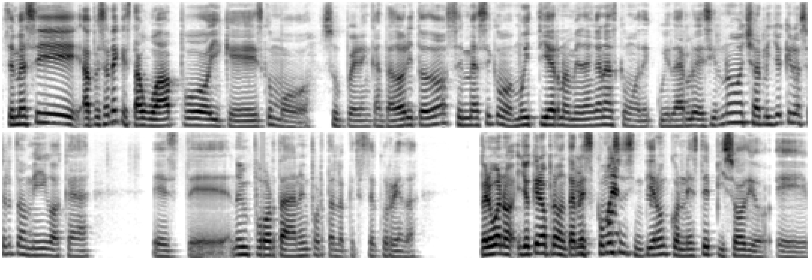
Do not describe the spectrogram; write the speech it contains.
se me hace, a pesar de que está guapo y que es como súper encantador y todo, se me hace como muy tierno, me dan ganas como de cuidarlo y decir, no, Charlie, yo quiero ser tu amigo acá, este, no importa, no importa lo que te esté ocurriendo. Pero bueno, yo quiero preguntarles cómo se sintieron con este episodio. Eh,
